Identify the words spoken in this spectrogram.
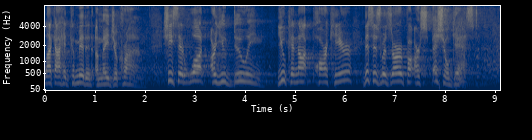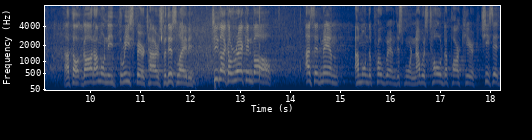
like I had committed a major crime. She said, What are you doing? You cannot park here. This is reserved for our special guest. I thought, God, I'm gonna need three spare tires for this lady. She's like a wrecking ball. I said, ma'am, I'm on the program this morning. I was told to park here. She said,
